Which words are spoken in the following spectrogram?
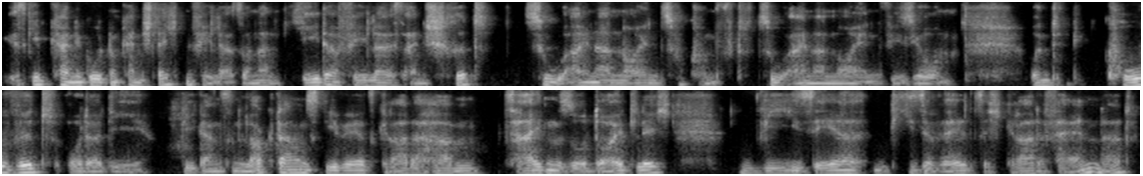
es gibt keine guten und keine schlechten Fehler, sondern jeder Fehler ist ein Schritt zu einer neuen Zukunft, zu einer neuen Vision. Und Covid oder die, die ganzen Lockdowns, die wir jetzt gerade haben, zeigen so deutlich, wie sehr diese Welt sich gerade verändert,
